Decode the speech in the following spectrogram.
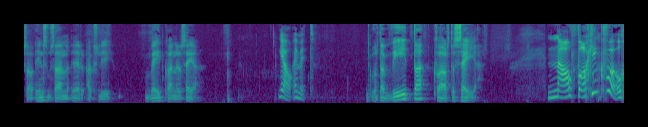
Sá, hinn sem sagðan er actually veit hvað hann er að segja. Já, einmitt. Þú ert að vita hvað þú ert að segja. Now fucking quo.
